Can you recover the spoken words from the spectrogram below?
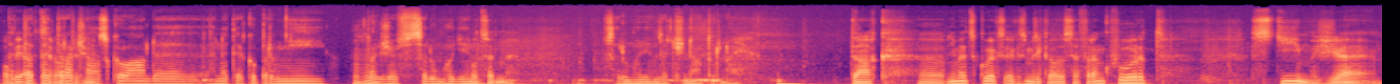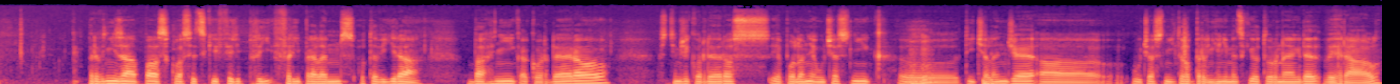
obě Petr, Petra. Čásková jde hned jako první, uh-huh. takže v 7 hodin, Od sedmi. v 7 hodin začíná turnaj. Tak, eh, v Německu, jak, jak jsem říkal, zase Frankfurt s tím, že první zápas klasický free, free, free prelims otevírá Bahník a Cordero, s tím, že Cordero je podle mě účastník mm-hmm. uh, té challenge a účastník toho prvního německého turnaje, kde vyhrál,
